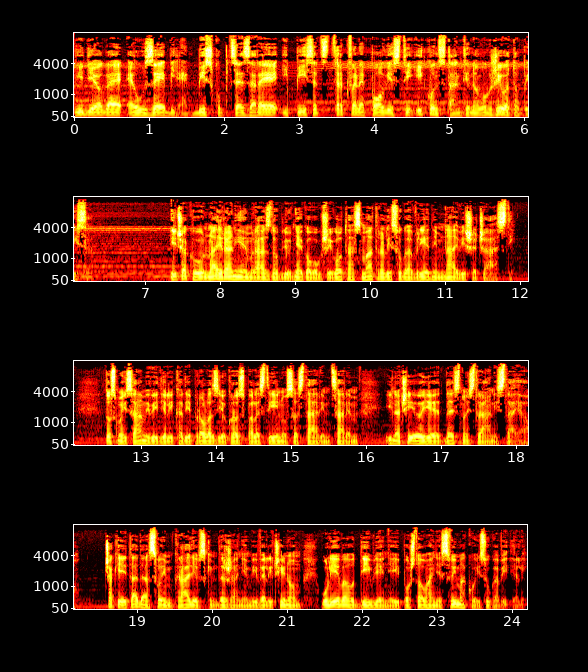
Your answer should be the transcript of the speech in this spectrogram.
vidio ga je Euzebije, biskup Cezareje i pisac crkvene povijesti i Konstantinovog životopisa. I čak u najranijem razdoblju njegovog života smatrali su ga vrijednim najviše časti. To smo i sami vidjeli kad je prolazio kroz Palestinu sa starim carem i na čijoj je desnoj strani stajao. Čak je i tada svojim kraljevskim držanjem i veličinom ulijevao divljenje i poštovanje svima koji su ga vidjeli.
